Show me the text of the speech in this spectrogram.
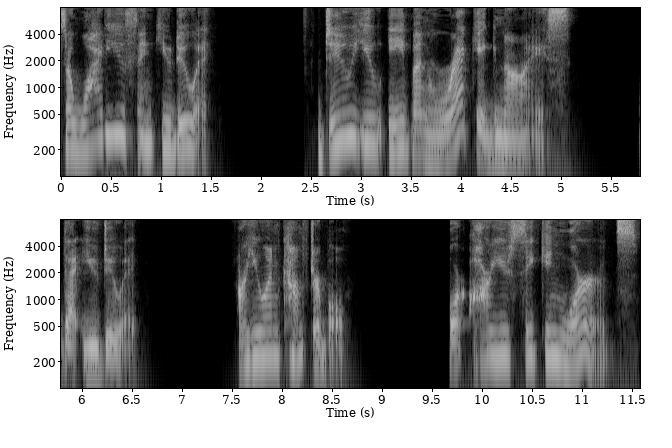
So why do you think you do it? Do you even recognize that you do it? Are you uncomfortable? Or are you seeking words?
